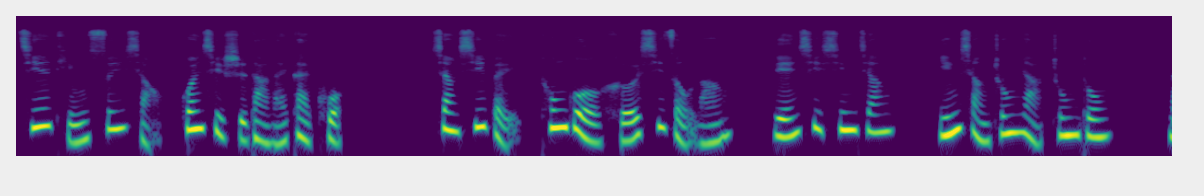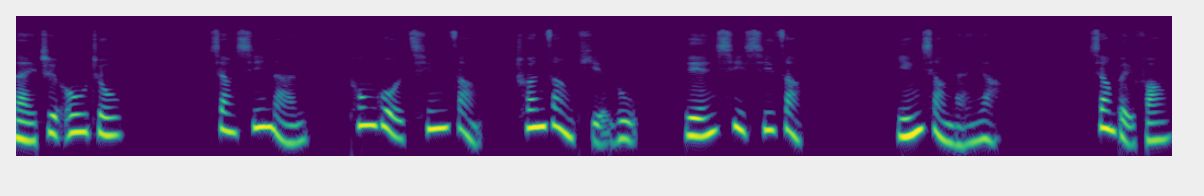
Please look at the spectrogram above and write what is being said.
街亭虽小，关系事大来概括。向西北，通过河西走廊联系新疆，影响中亚、中东乃至欧洲；向西南，通过青藏、川藏铁路联系西藏，影响南亚；向北方。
